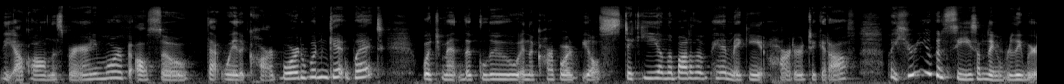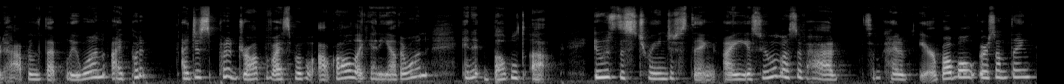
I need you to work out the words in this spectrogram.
the alcohol in the sprayer anymore, but also that way the cardboard wouldn't get wet, which meant the glue and the cardboard would be all sticky on the bottom of the pan, making it harder to get off. But here you can see something really weird happened with that blue one. I put it, I just put a drop of isopropyl alcohol like any other one, and it bubbled up. It was the strangest thing. I assume it must have had some kind of air bubble or something,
